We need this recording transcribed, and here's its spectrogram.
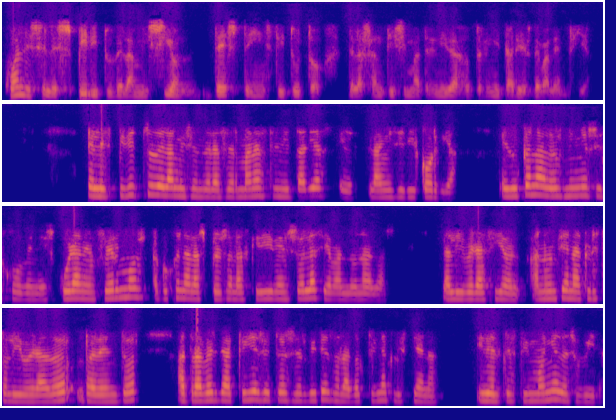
¿cuál es el espíritu de la misión de este Instituto de la Santísima Trinidad o Trinitarias de Valencia? El espíritu de la misión de las hermanas trinitarias es la misericordia, Educan a los niños y jóvenes, curan enfermos, acogen a las personas que viven solas y abandonadas. La liberación, anuncian a Cristo liberador, redentor, a través de aquellos y otros servicios de la doctrina cristiana y del testimonio de su vida.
